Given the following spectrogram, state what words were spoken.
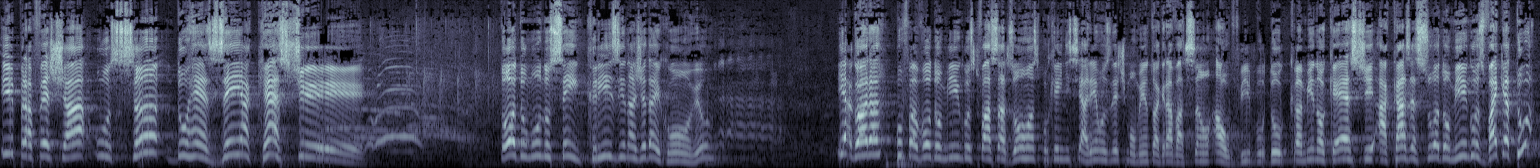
E para fechar, o Sam do Resenha Cast. Todo mundo sem crise na JediCon, viu? E agora, por favor, Domingos, faça as honras, porque iniciaremos neste momento a gravação ao vivo do CaminoCast. A casa é sua, Domingos, vai que é tua!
